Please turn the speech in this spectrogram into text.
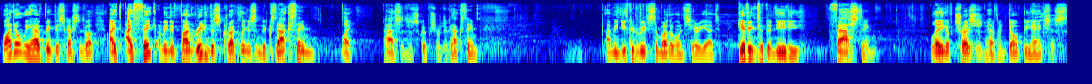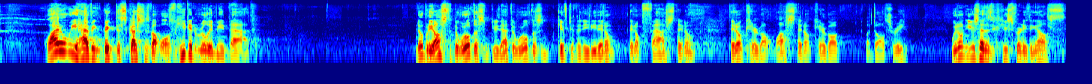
Why don't we have big discussions about? I, I think, I mean, if I'm reading this correctly, it's in the exact same like passage of scripture, the exact same. I mean, you could read some other ones here yet. Giving to the needy, fasting, laying up treasures in heaven. Don't be anxious. Why are we having big discussions about? Well, he didn't really mean that. Nobody else, the world doesn't do that. The world doesn't give to the needy. They don't, they don't fast. They don't, they don't care about lust. They don't care about adultery. We don't use that as an excuse for anything else.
